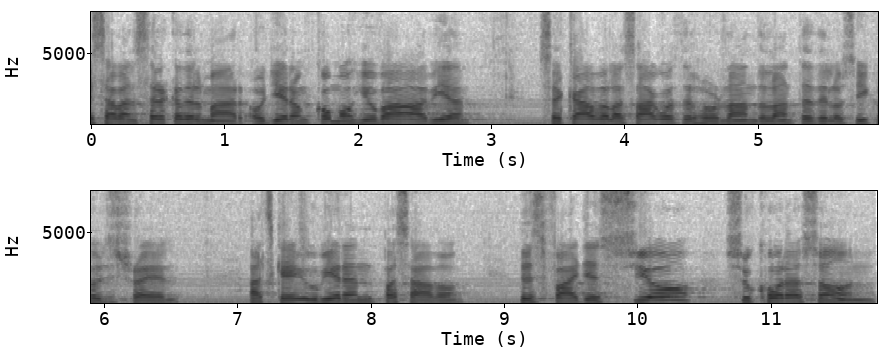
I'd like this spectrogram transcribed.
estaban cerca del mar, oyeron cómo Jehová había secado las aguas del Jordán delante de los hijos de Israel, hasta que hubieran pasado, desfalleció su corazón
